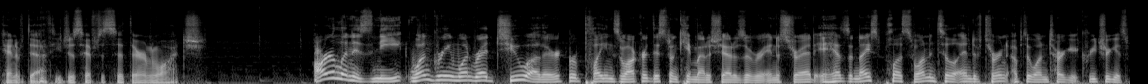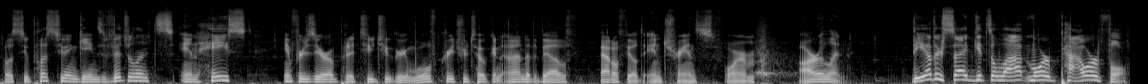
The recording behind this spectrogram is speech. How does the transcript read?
kind of death you just have to sit there and watch Arlinn is neat. One green, one red, two other for Planeswalker. This one came out of Shadows over Innistrad. It has a nice plus one until end of turn. Up to one target creature gets plus two, plus two, and gains vigilance and haste. And for zero, put a 2 2 green wolf creature token onto the battle- battlefield and transform Arlinn. The other side gets a lot more powerful.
